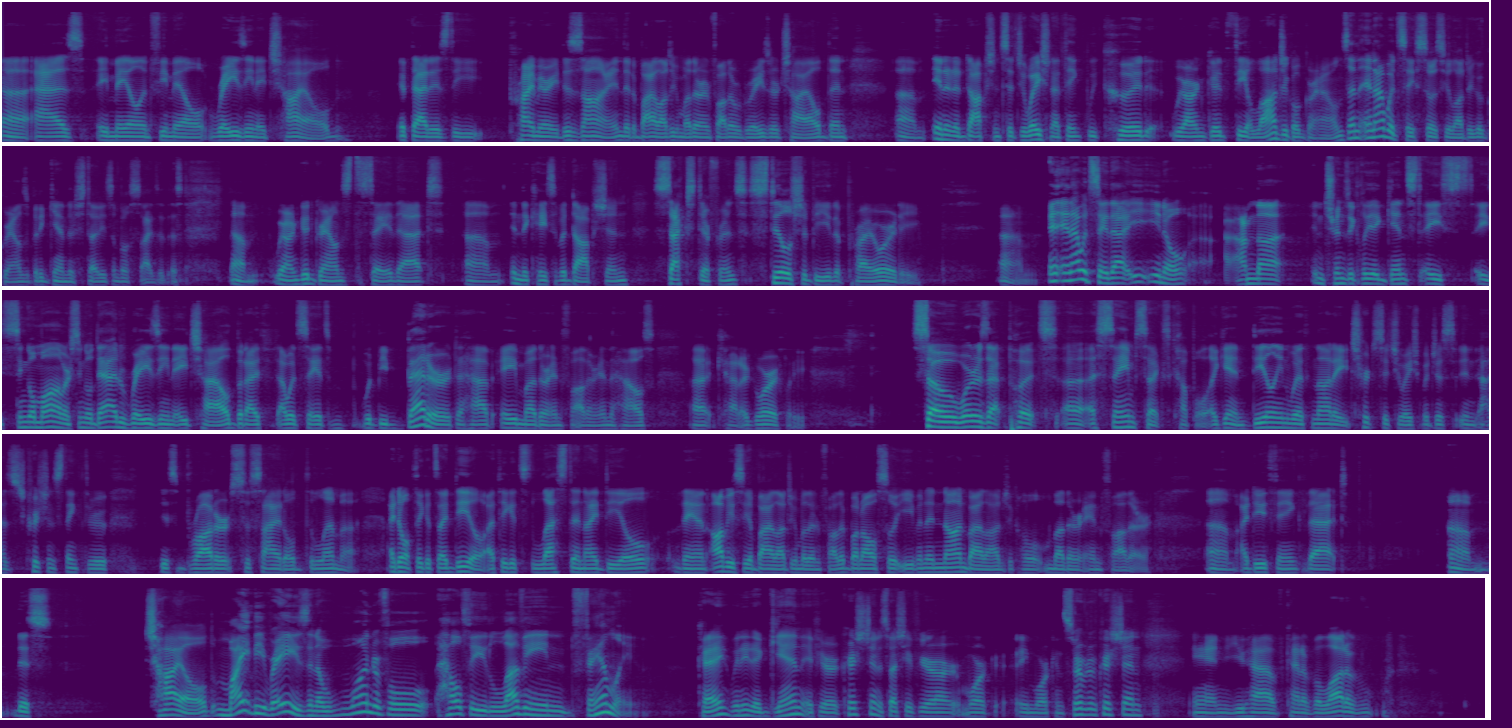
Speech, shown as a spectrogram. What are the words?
uh, as a male and female raising a child, if that is the primary design that a biological mother and father would raise their child, then um, in an adoption situation, I think we could, we are on good theological grounds, and, and I would say sociological grounds, but again, there's studies on both sides of this. Um, we're on good grounds to say that um, in the case of adoption, sex difference still should be the priority. Um, and, and I would say that, you know, I'm not intrinsically against a, a single mom or single dad raising a child, but I, I would say it would be better to have a mother and father in the house uh, categorically. So where does that put uh, a same-sex couple? Again, dealing with not a church situation, but just in, as Christians think through this broader societal dilemma. I don't think it's ideal. I think it's less than ideal than obviously a biological mother and father, but also even a non-biological mother and father. Um, I do think that um, this child might be raised in a wonderful, healthy, loving family Okay, we need again, if you're a Christian, especially if you're more a more conservative Christian, and you have kind of a lot of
